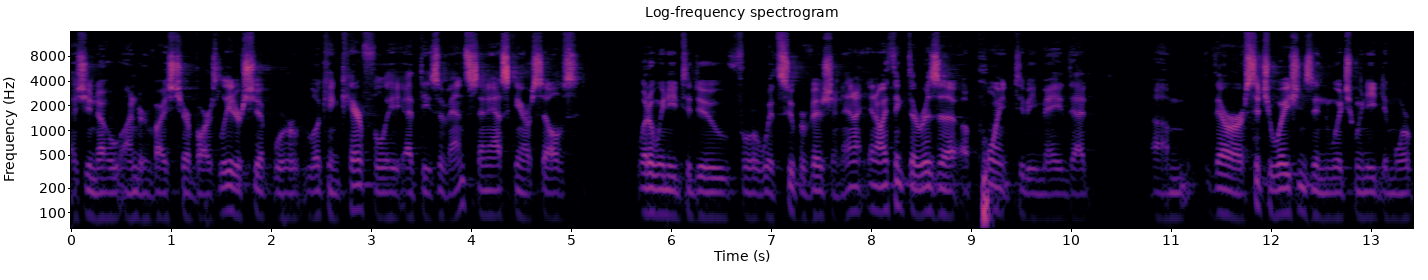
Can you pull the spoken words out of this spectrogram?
as you know, under Vice Chair Barr's leadership, we're looking carefully at these events and asking ourselves, what do we need to do for with supervision? And I, you know, I think there is a, a point to be made that um, there are situations in which we need to more,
